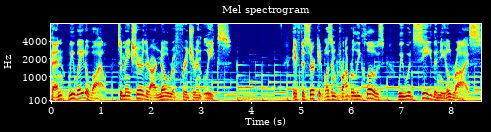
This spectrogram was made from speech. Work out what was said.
Then we wait a while to make sure there are no refrigerant leaks. If the circuit wasn't properly closed, we would see the needle rise.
